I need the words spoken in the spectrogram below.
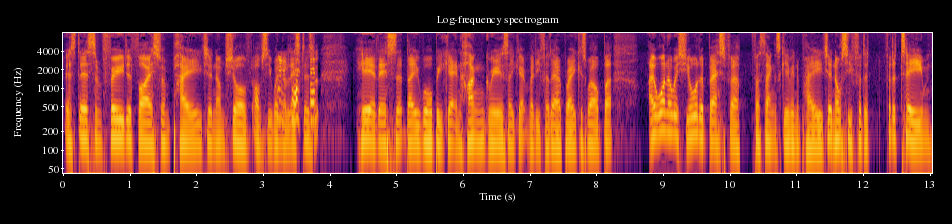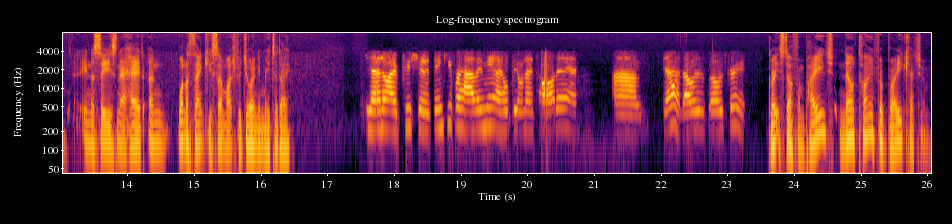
There's there's some food advice from Paige, and I'm sure obviously when the listeners hear this that they will be getting hungry as they get ready for their break as well. But I want to wish you all the best for, for Thanksgiving, Paige, and obviously for the for the team in the season ahead. And want to thank you so much for joining me today. Yeah, no, I appreciate it. Thank you for having me. I hope you have a nice holiday. And um, yeah, that was that was great. Great stuff from Paige. Now time for Bray Ketchum.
